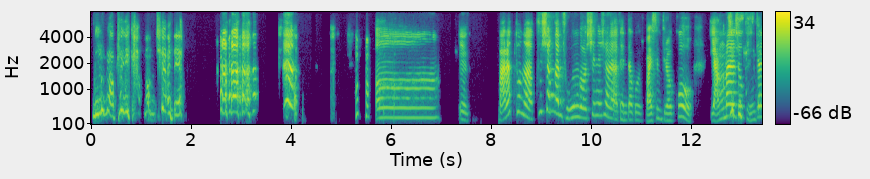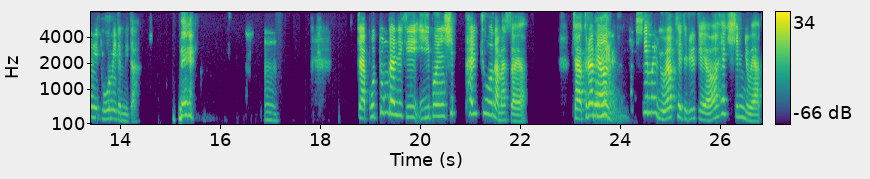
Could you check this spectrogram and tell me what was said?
무릎이 아프니까 멈춰야 돼요. 어, 예, 마라토너 쿠션감 좋은 거 신으셔야 된다고 말씀드렸고 양말도 굉장히 도움이 됩니다. 네. 음. 자, 보통 달리기 2분 18초 남았어요. 자, 그러면 핵심을 요약해 드릴게요. 핵심 요약.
